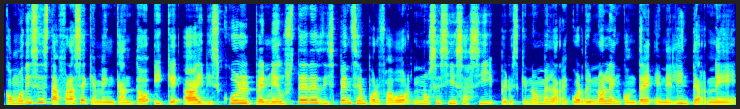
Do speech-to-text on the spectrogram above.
como dice esta frase que me encantó y que, ay, discúlpenme, ustedes dispensen por favor, no sé si es así, pero es que no me la recuerdo y no la encontré en el internet,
